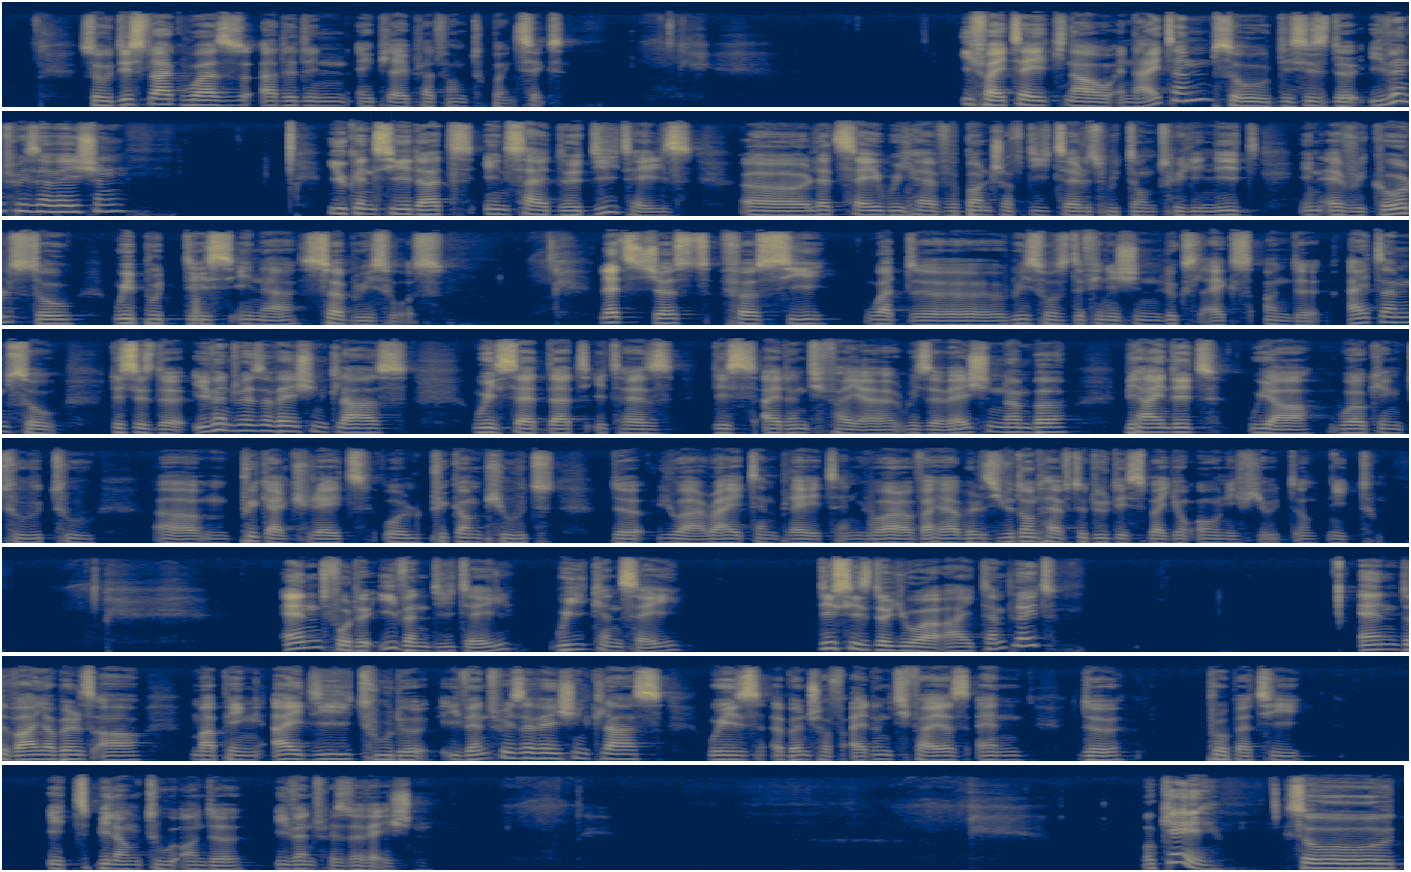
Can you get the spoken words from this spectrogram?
So this flag was added in API platform 2.6. If I take now an item, so this is the event reservation, you can see that inside the details, uh, let's say we have a bunch of details we don't really need in every call, so we put this in a sub-resource. Let's just first see what the resource definition looks like on the item. So this is the event reservation class. We said that it has this identifier reservation number. Behind it, we are working to, to um, pre-calculate or pre-compute the URI template and URI variables. You don't have to do this by your own if you don't need to. And for the event detail, we can say, this is the URI template, and the variables are mapping ID to the event reservation class with a bunch of identifiers and the property it belongs to on the event reservation. Okay, so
